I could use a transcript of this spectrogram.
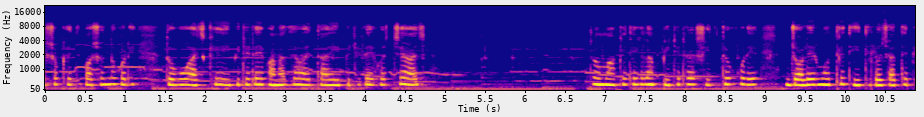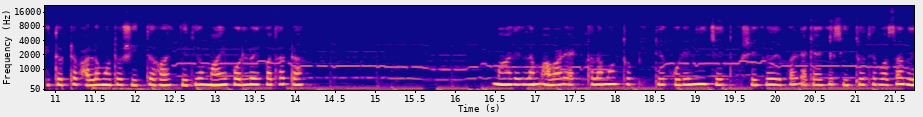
এসব খেতে পছন্দ করি তবু আজকে এই পিঠেটাই বানাতে হয়, তাই এই পিঠেটাই হচ্ছে আজ। তো মাকে দেখলাম পিঠেটা সিদ্ধ করে জলের মধ্যে দিয়ে দিল যাতে ভিতরটা ভালো মতো সিদ্ধ হয়। যদিও মাই বলল এই কথাটা। মা দেখলাম আবার এক থালা মতো পিঠে করে নিয়েছে, তো সেগুলো এবার একে একে সিদ্ধতে বসাবে।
